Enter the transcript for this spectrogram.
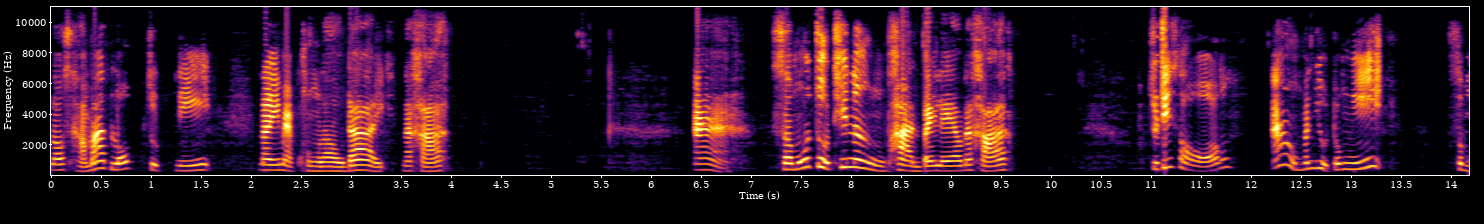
เราสามารถลบจุดนี้ในแมปของเราได้นะคะอ่าสมมติจุดที่หนึ่งผ่านไปแล้วนะคะ จุดที่สอง อ้าวมันอยู่ตรงนี้ สม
